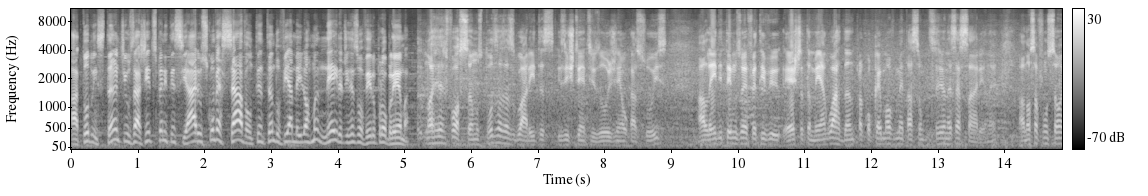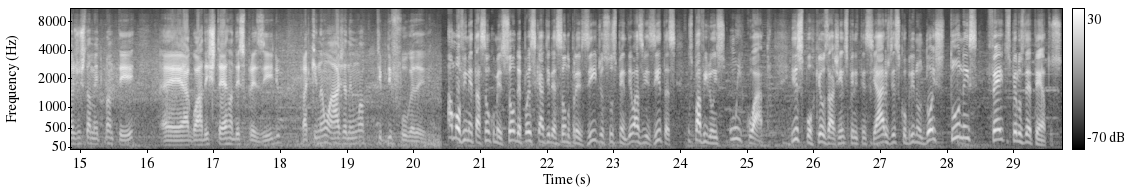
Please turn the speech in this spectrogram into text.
A todo instante, os agentes penitenciários conversavam, tentando ver a melhor maneira de resolver o problema. Nós reforçamos todas as guaritas existentes hoje em Alcaçuz, além de termos um efetivo extra também aguardando para qualquer movimentação que seja necessária. Né? A nossa função é justamente manter é, a guarda externa desse presídio para que não haja nenhum tipo de fuga dele. A movimentação começou depois que a direção do presídio suspendeu as visitas nos pavilhões 1 e 4. Isso porque os agentes penitenciários descobriram dois túneis feitos pelos detentos.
